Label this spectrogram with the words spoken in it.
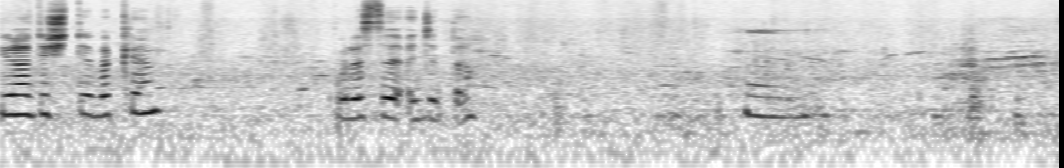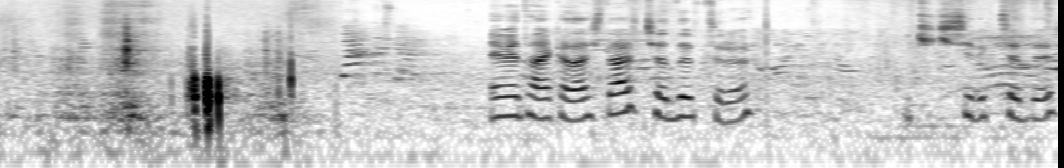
Yuna düştü bakın. Burası acıdı. Hmm. Evet arkadaşlar çadır turu. İki kişilik çadır.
